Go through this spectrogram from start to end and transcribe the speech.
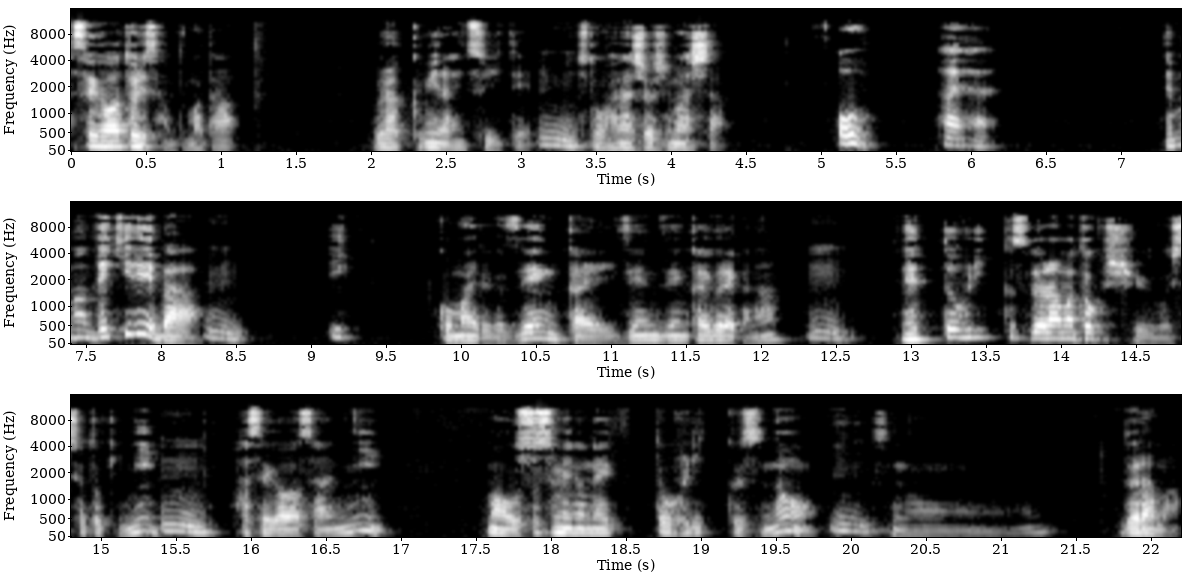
長谷川鳥さんとまた、ブラックミラーについて、うんちょっとお話をしました。おはいはい。で、まあ、できればう、ん。一個前というか、前回、前々回ぐらいかな。うん。ネットフリックスドラマ特集をしたときに、うん。長谷川さんに、まあ、おすすめのネットフリックスの、うん。その、ドラマ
